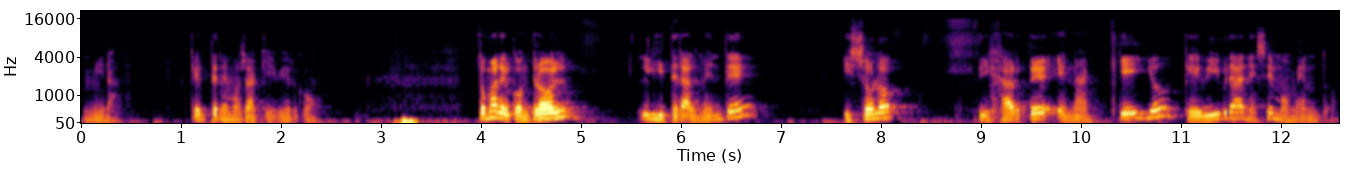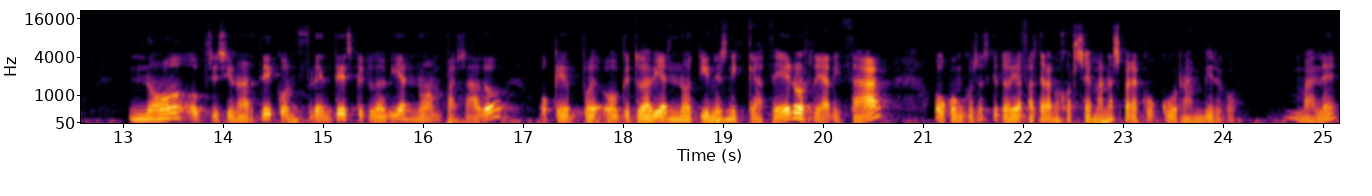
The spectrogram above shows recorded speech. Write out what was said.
Mira, ¿qué tenemos aquí, Virgo? Tomar el control, literalmente, y solo fijarte en aquello que vibra en ese momento. No obsesionarte con frentes que todavía no han pasado o que, o que todavía no tienes ni que hacer o realizar o con cosas que todavía faltan a lo mejor semanas para que ocurran, Virgo. ¿Vale?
